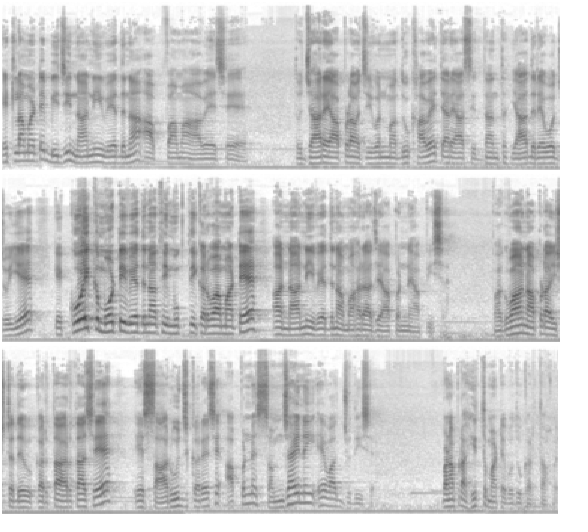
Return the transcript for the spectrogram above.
એટલા માટે બીજી નાની વેદના આપવામાં આવે છે. તો જ્યારે આપણા જીવનમાં દુઃખ આવે ત્યારે આ સિદ્ધાંત યાદ રહેવો જોઈએ કે કોઈક મોટી વેદનાથી મુક્તિ કરવા માટે આ નાની વેદના મહારાજે આપણને આપી છે. ભગવાન આપણા ઈષ્ટદેવ કરતા હરતા છે, એ સારું જ કરે છે. આપણને સમજાય નહીં એ વાત જુદી છે. પણ આપણા હિત માટે બધું કરતા હોય.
